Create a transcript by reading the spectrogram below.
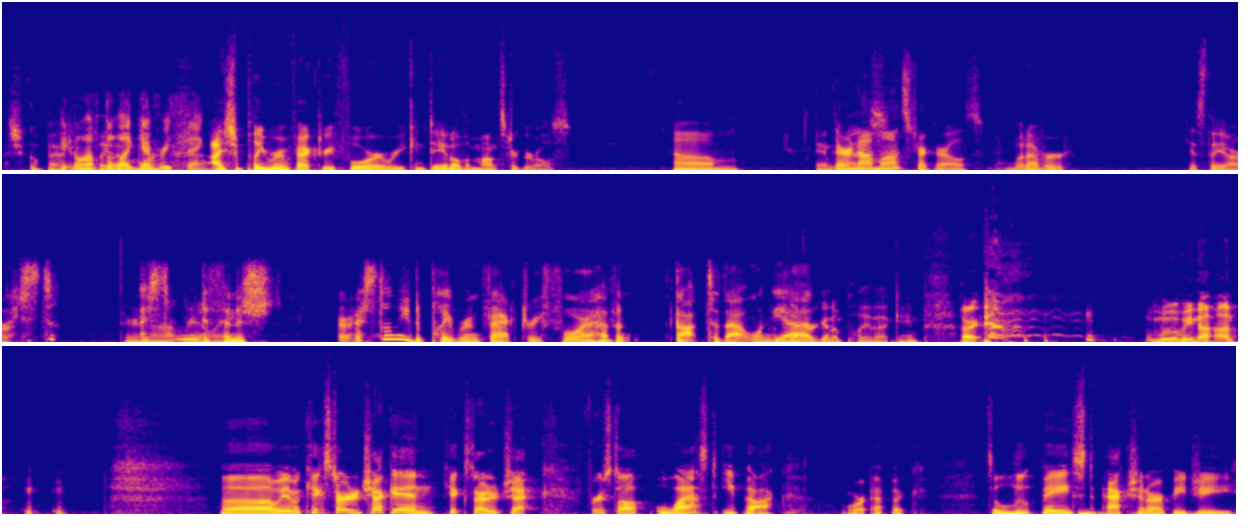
I should go back. You don't have to like more. everything. I should play Rune Factory 4 where you can date all the monster girls. Um And they're not monster girls. Whatever. Yes, they are. I still They're I not still really. need to finish or I still need to play Rune Factory 4. I haven't got to that one I'm yet. never gonna play that game. All right, moving on. uh, we have a Kickstarter check-in. Kickstarter check. First off, Last Epoch or Epic. It's a loot-based action RPG.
